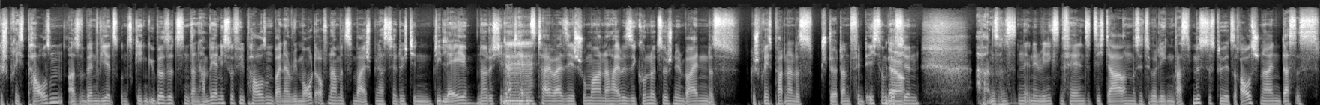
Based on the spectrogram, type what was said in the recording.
Gesprächspausen. Also wenn wir jetzt uns gegenüber sitzen, dann haben wir ja nicht so viel Pausen. Bei einer Remote-Aufnahme zum Beispiel hast du ja durch den Delay, ne, durch die Mhm. Latenz teilweise schon mal eine halbe Sekunde zwischen den beiden. Das Gesprächspartner, das stört dann, finde ich, so ein Ja. bisschen. Aber ansonsten in den wenigsten Fällen sitze ich da und muss jetzt überlegen, was müsstest du jetzt rausschneiden, dass es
